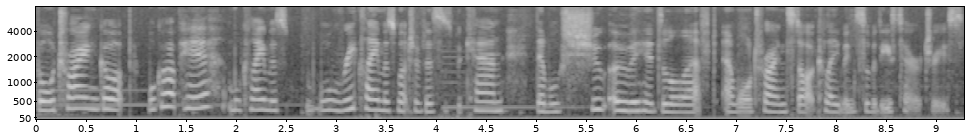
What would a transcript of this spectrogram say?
but we'll try and go up. We'll go up here. We'll claim as we'll reclaim as much of this as we can. Then we'll shoot over here to the left, and we'll try and start claiming some of these territories.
